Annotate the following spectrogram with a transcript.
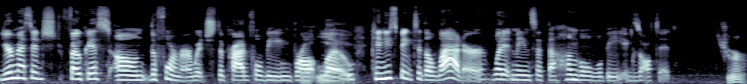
Your message focused on the former, which the prideful being brought Brought low. low. Can you speak to the latter, what it means that the humble will be exalted? Sure.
